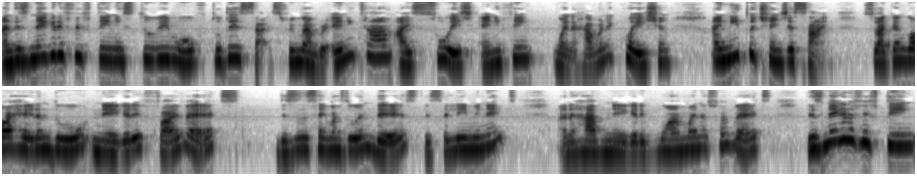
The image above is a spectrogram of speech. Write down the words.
and this negative 15 is to be moved to this size. Remember, anytime I switch anything when I have an equation, I need to change the sign. So I can go ahead and do negative 5x. This is the same as doing this. This eliminates and I have negative 1 minus 5x. This negative 15,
